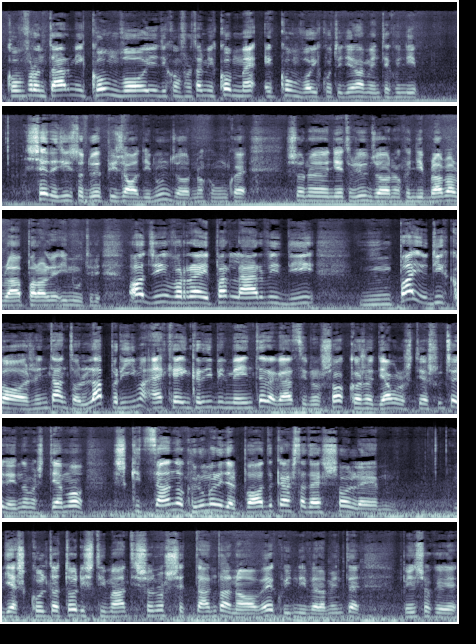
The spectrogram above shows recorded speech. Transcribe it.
confrontarmi con voi, di confrontarmi con me e con voi quotidianamente, quindi se registro due episodi in un giorno comunque sono indietro di un giorno quindi bla bla bla parole inutili. Oggi vorrei parlarvi di un paio di cose. Intanto la prima è che incredibilmente ragazzi non so cosa diavolo stia succedendo ma stiamo schizzando con i numeri del podcast. Adesso le, gli ascoltatori stimati sono 79 quindi veramente penso che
